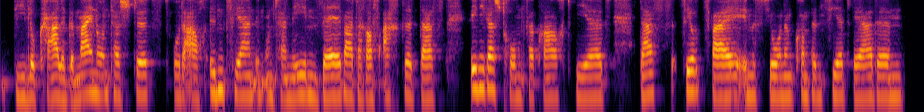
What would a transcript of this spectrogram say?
die lokale Gemeinde unterstützt oder auch intern im Unternehmen selber darauf achtet, dass weniger Strom verbraucht wird, dass CO2-Emissionen kompensiert werden,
